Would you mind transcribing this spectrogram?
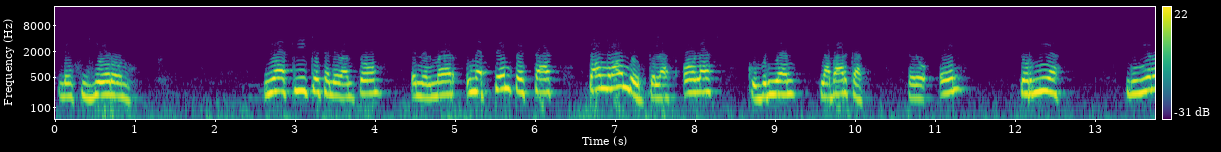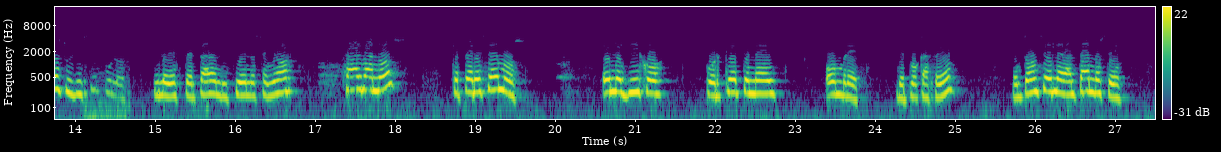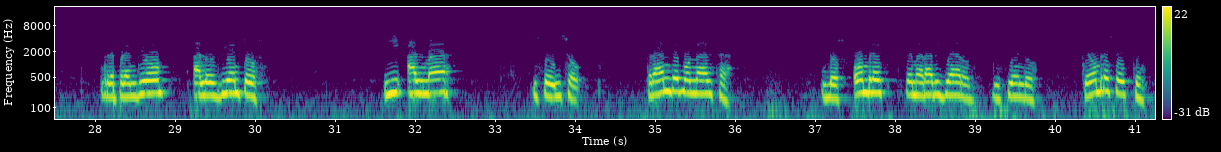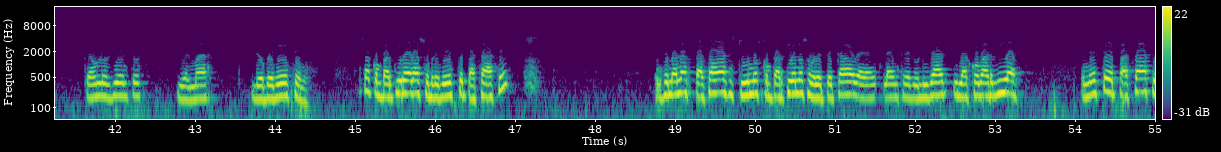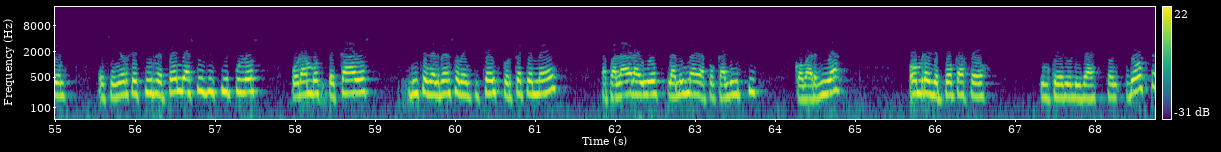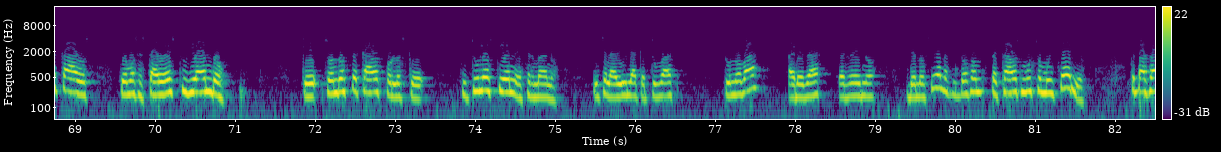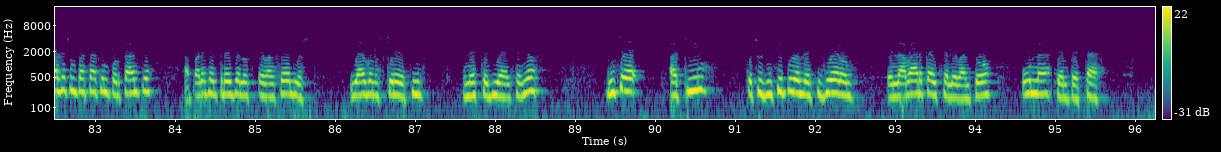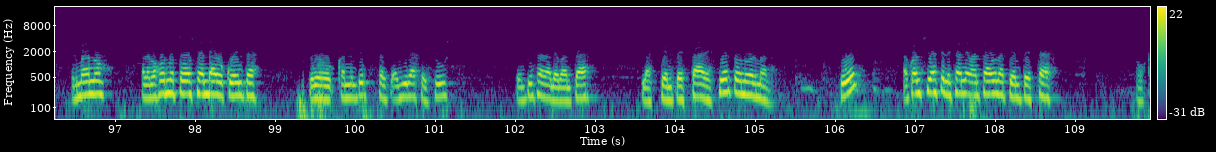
le siguieron. Y aquí que se levantó en el mar una tempestad tan grande que las olas cubrían la barca, pero él dormía. Y vinieron sus discípulos y le despertaron diciendo, Señor, sálvanos, que perecemos. Él les dijo, ¿por qué teméis, hombres de poca fe? Entonces levantándose, reprendió a los vientos y al mar, y se hizo grande bonanza. Y los hombres se maravillaron, diciendo, ¿qué hombre es este que aun los vientos y el mar le obedecen? Vamos a compartir ahora sobre este pasaje. Semanas pasadas estuvimos compartiendo sobre el pecado de la incredulidad y la cobardía. En este pasaje, el Señor Jesús reprende a sus discípulos por ambos pecados. Dice en el verso 26, ¿por qué teméis? La palabra ahí es la misma de Apocalipsis, cobardía, hombres de poca fe, incredulidad. Son dos pecados que hemos estado estudiando, que son dos pecados por los que, si tú los tienes, hermano, dice la Biblia que tú vas, tú no vas heredar el reino de los cielos. Entonces son pecados mucho, muy serios. Este pasaje es un pasaje importante, aparece en tres de los evangelios y algo nos quiere decir en este día el Señor. Dice aquí que sus discípulos le siguieron en la barca y se levantó una tempestad. Hermano, a lo mejor no todos se han dado cuenta, pero cuando empiezas a seguir a Jesús, se empiezan a levantar las tempestades, ¿cierto o no, hermanos? ¿Sí? ¿A cuántos ya se les ha levantado una tempestad? Ok.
